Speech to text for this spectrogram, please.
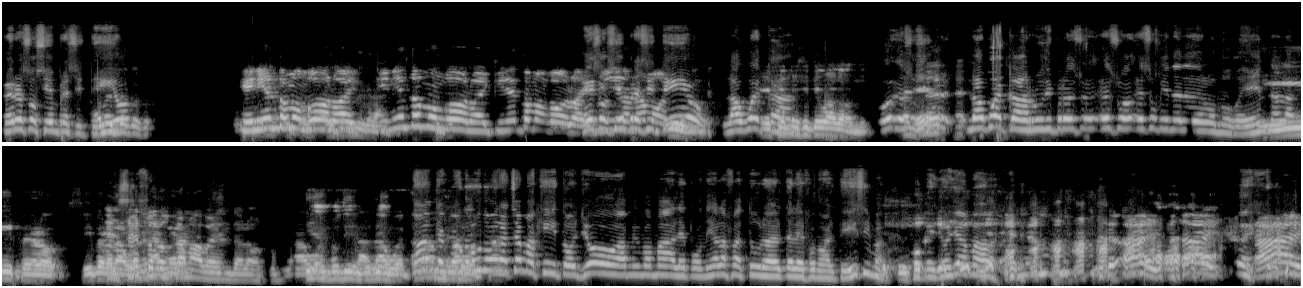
Pero eso siempre existió. Cosa"? 500 mongolos hay, Grande. 500 mongolos hay, 500 mongolos hay. Eso siempre existió. La Eh, webcam. Siempre existió a dónde. Oh, eso el- la webcam, Rudy, pero eso, eso, eso viene desde los 90. la- Sí, pero, sí, pero El la sexo es webcam lo que más vende, loco. la Tiempo, web- tiempo, la- la tiempo. webcam Antes, era- cuando uno era chamaquito, yo a mi mamá le ponía la factura del teléfono altísima, porque yo llamaba, Ay, ay, ay.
